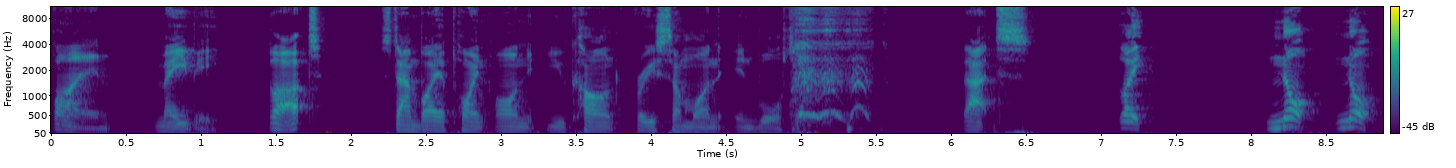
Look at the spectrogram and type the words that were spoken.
Fine. Maybe. But stand by a point on you can't freeze someone in water. That's like not not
